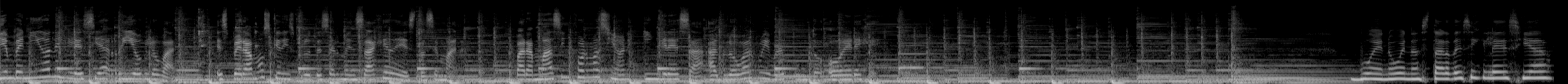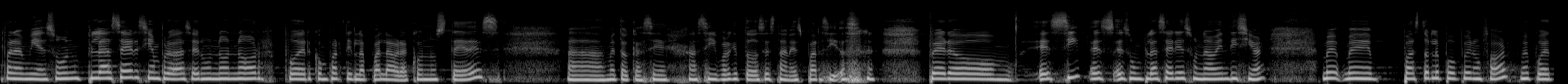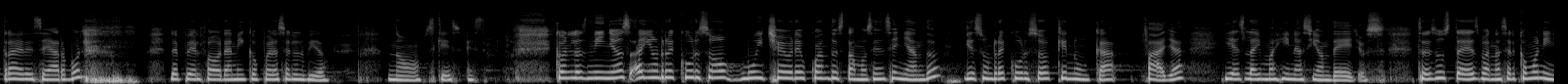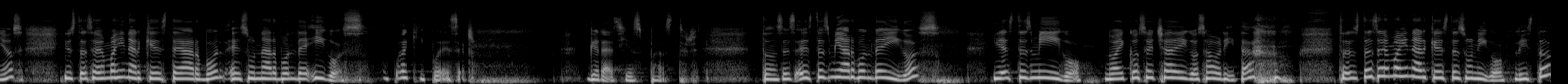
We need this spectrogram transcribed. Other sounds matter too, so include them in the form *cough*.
Bienvenido a la iglesia Río Global. Esperamos que disfrutes el mensaje de esta semana. Para más información ingresa a globalriver.org. Bueno, buenas tardes iglesia. Para mí es un placer, siempre va a ser un honor poder compartir la palabra con ustedes. Ah, me toca así, así porque todos están esparcidos. *laughs* Pero es, sí, es, es un placer y es una bendición. Me, me Pastor, ¿le puedo pedir un favor? ¿Me puede traer ese árbol? *laughs* le pido el favor a Nico, pero se le olvidó. No, es que es, es. Con los niños hay un recurso muy chévere cuando estamos enseñando y es un recurso que nunca falla y es la imaginación de ellos. Entonces ustedes van a ser como niños y usted se va a imaginar que este árbol es un árbol de higos. Aquí puede ser. Gracias, pastor. Entonces, este es mi árbol de higos y este es mi higo. No hay cosecha de higos ahorita. *laughs* Entonces usted se va a imaginar que este es un higo. ¿Listo?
